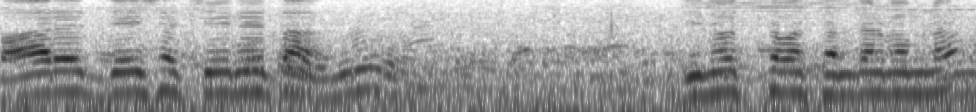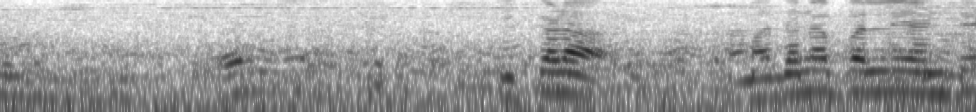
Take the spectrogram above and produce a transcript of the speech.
భారతదేశ చేనేత దినోత్సవ సందర్భంలో ఇక్కడ మదనపల్లి అంటే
